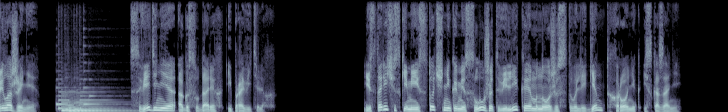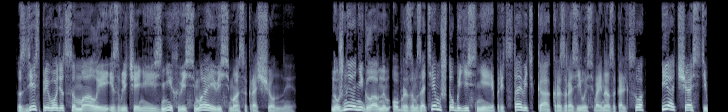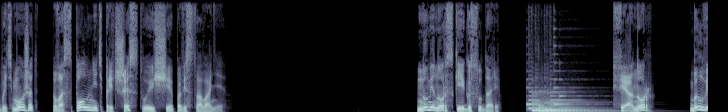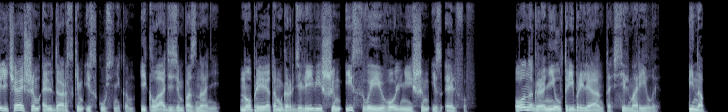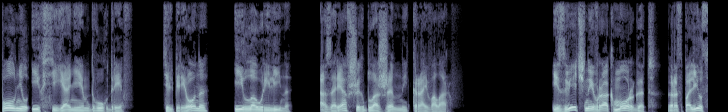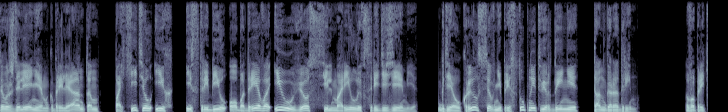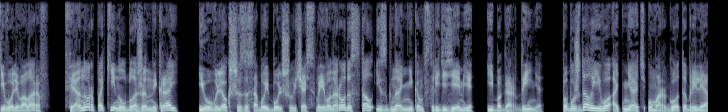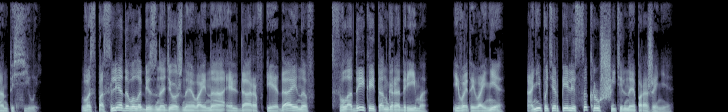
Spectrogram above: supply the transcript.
Приложение. Сведения о государях и правителях. Историческими источниками служит великое множество легенд, хроник и сказаний. Здесь приводятся малые извлечения из них, весьма и весьма сокращенные. Нужны они главным образом за тем, чтобы яснее представить, как разразилась война за кольцо и отчасти, быть может, восполнить предшествующее повествование. Нуменорские государи Феонор был величайшим эльдарским искусником и кладезем познаний, но при этом горделивейшим и своевольнейшим из эльфов. Он огранил три бриллианта, сильмарилы, и наполнил их сиянием двух древ. Тельпериона и Лаурелина, озарявших блаженный край Валаров. Извечный враг Моргот распалился вожделением к бриллиантам, похитил их, истребил оба древа и увез Сильмариллы в Средиземье, где укрылся в неприступной твердыне Тангарадрим. Вопреки воле Валаров, Феонор покинул блаженный край и, увлекши за собой большую часть своего народа, стал изгнанником в Средиземье, ибо гордыня побуждала его отнять у Маргота бриллианты силой. Воспоследовала безнадежная война Эльдаров и Эдаинов с владыкой Тангарадрима, и в этой войне они потерпели сокрушительное поражение.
